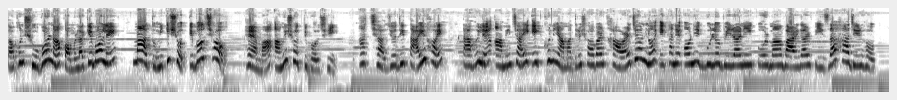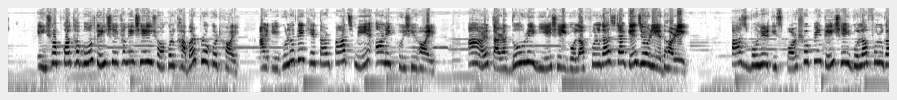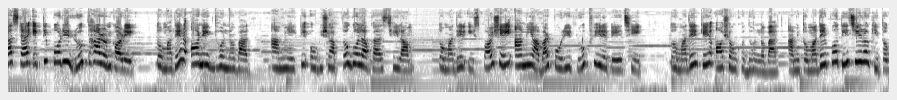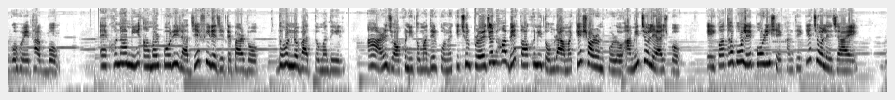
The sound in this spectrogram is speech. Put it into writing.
তখন সুবর্ণা কমলাকে বলে মা তুমি কি সত্যি বলছো? হ্যাঁ মা আমি সত্যি বলছি। আচ্ছা যদি তাই হয় তাহলে আমি চাই এক্ষুনি আমাদের সবার খাওয়ার জন্য এখানে অনেকগুলো বিরিয়ানি, কোরমা, বার্গার, পিৎজা হাজির হোক। এইসব কথা বলতেই সেখানে সেই সকল খাবার প্রকট হয়, আর এগুলো দেখে তার পাঁচ মেয়ে অনেক খুশি হয়। আর তারা দৌড়ে গিয়ে সেই গোলাপ ফুল গাছটাকে জড়িয়ে ধরে। পাঁচ বোনের স্পর্শ পেতেই সেই গোলাপ ফুল গাছটা একটি পরীর রূপ ধারণ করে। তোমাদের অনেক ধন্যবাদ। আমি একটি অভিশপ্ত গোলাপ গাছ ছিলাম। তোমাদের স্পর্শেই আমি আবার পরীর রূপ ফিরে পেয়েছি। তোমাদেরকে অসংখ্য ধন্যবাদ। আমি তোমাদের প্রতি চিরকৃতজ্ঞ হয়ে থাকব। এখন আমি আমার পরীর রাজ্যে ফিরে যেতে পারব। ধন্যবাদ তোমাদের। আর যখনই তোমাদের কোনো কিছুর প্রয়োজন হবে, তখনই তোমরা আমাকে স্মরণ করো। আমি চলে আসব। এই কথা বলে পরি সেখান থেকে চলে যায়।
